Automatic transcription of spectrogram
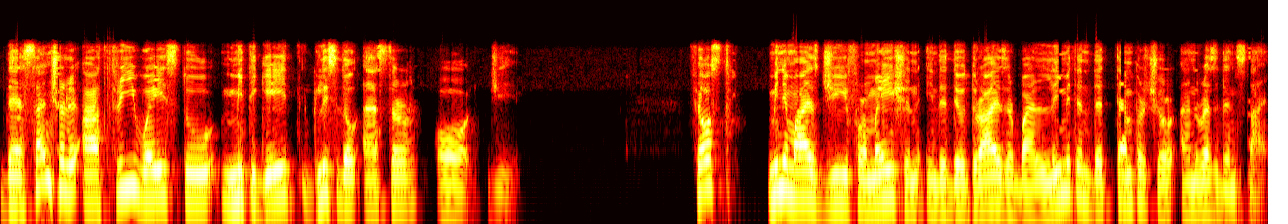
there essentially are three ways to mitigate glycidyl ester or G. First, minimize G formation in the deodorizer by limiting the temperature and residence time.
